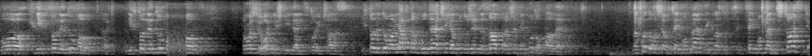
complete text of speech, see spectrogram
Бо ніхто не думав, так, ніхто не думав про сьогоднішній день в той час. Ніхто не думав, як там буде, чи я буду жити завтра, чи не буду, але знаходилося в цей момент, якраз цей момент щастя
